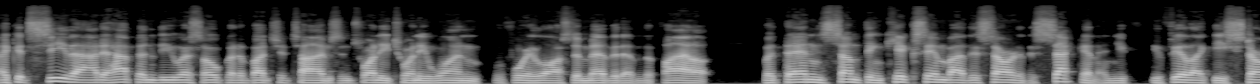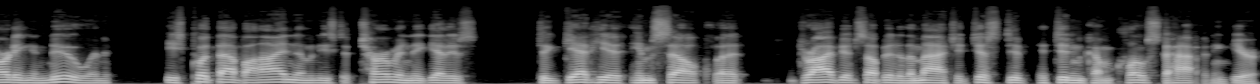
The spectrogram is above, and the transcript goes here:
I could see that it happened in the U.S. Open a bunch of times in 2021 before he lost to Medvedev in the final. But then something kicks in by the start of the second, and you you feel like he's starting anew, and he's put that behind him, and he's determined to get his to get his, himself uh, drive himself into the match. It just did, it didn't come close to happening here,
